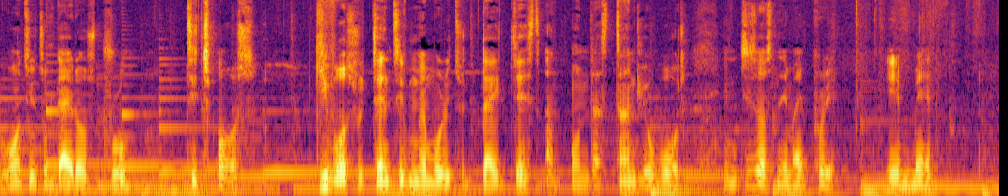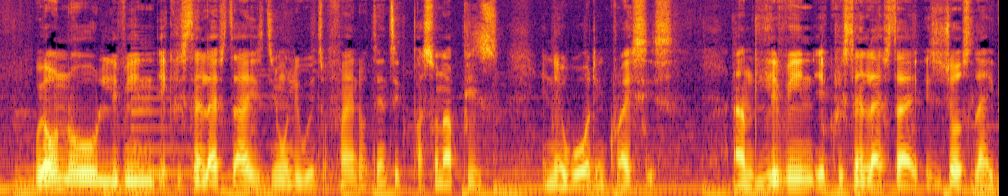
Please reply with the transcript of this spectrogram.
we want you to guide us through, teach us, Give us retentive memory to digest and understand your word. In Jesus' name I pray. Amen. We all know living a Christian lifestyle is the only way to find authentic personal peace in a world in crisis. And living a Christian lifestyle is just like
